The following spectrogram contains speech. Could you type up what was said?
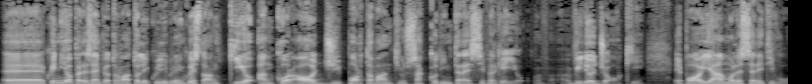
Eh, quindi io per esempio ho trovato l'equilibrio in questo, anch'io ancora oggi porto avanti un sacco di interessi perché io videogiochi e poi amo le serie tv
